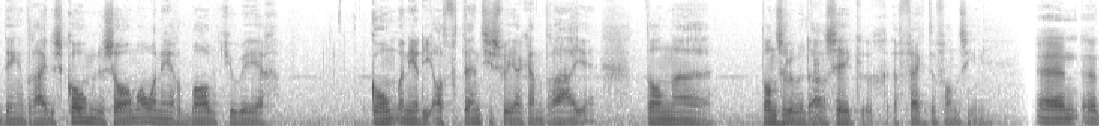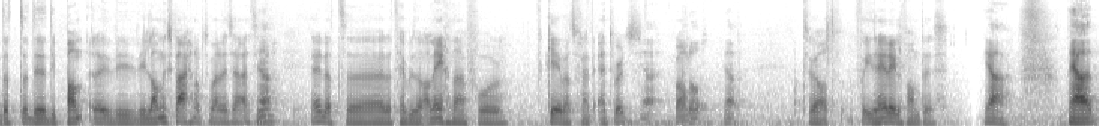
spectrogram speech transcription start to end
dingen draaien. Dus komende zomer, wanneer het barbecue weer komt, wanneer die advertenties weer gaan draaien, dan, uh, dan zullen we daar zeker effecten van zien. En uh, dat, de, die, pan, die, die landingspagina optimalisatie, ja. hè, dat, dat hebben we dan alleen gedaan voor verkeer wat vanuit AdWords ja, kwam. Klopt, ja. Terwijl het voor iedereen relevant is. Ja, nou ja,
